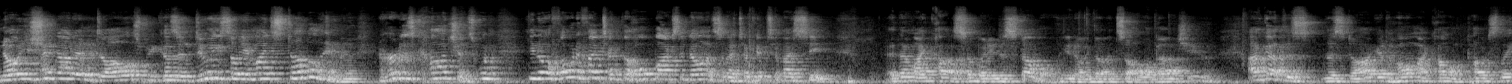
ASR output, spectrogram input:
No, you should not indulge because in doing so you might stumble him and hurt his conscience. What, you know, if, what if I took the whole box of donuts and I took it to my seat? And that might cause somebody to stumble. You know, it's all about you. I've got this, this dog at home. I call him Pugsley.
